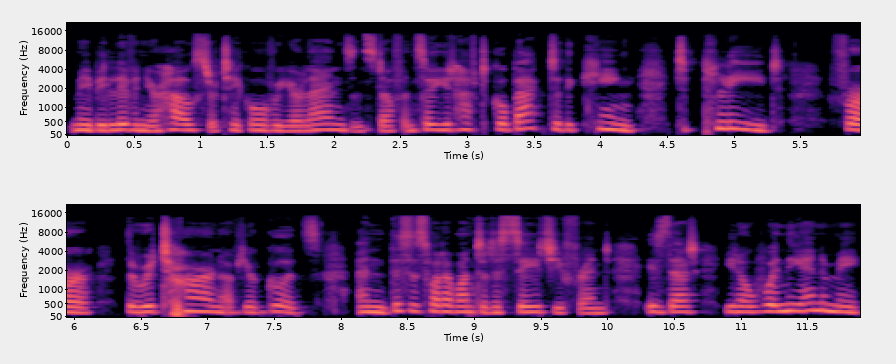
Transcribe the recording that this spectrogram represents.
maybe live in your house or take over your lands and stuff. And so you'd have to go back to the king to plead for the return of your goods. And this is what I wanted to say to you, friend, is that, you know, when the enemy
